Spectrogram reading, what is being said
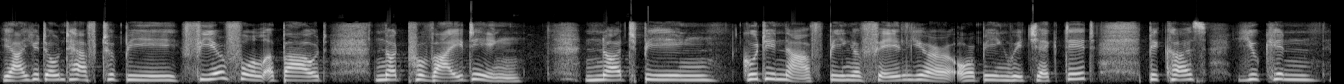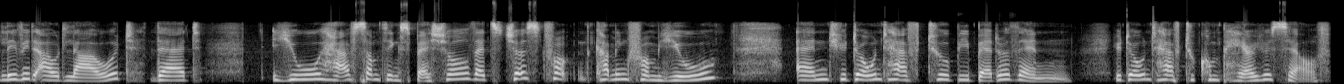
Yeah, you don't have to be fearful about not providing, not being good enough, being a failure, or being rejected, because you can live it out loud that you have something special that's just from coming from you and you don't have to be better than you don't have to compare yourself.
